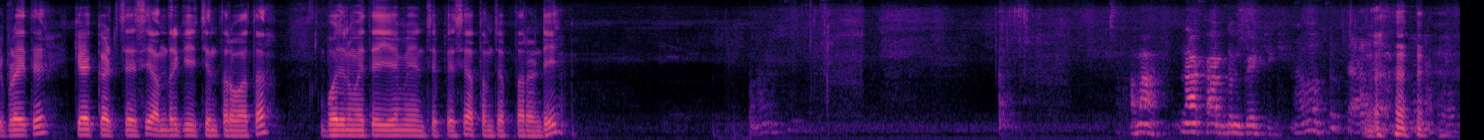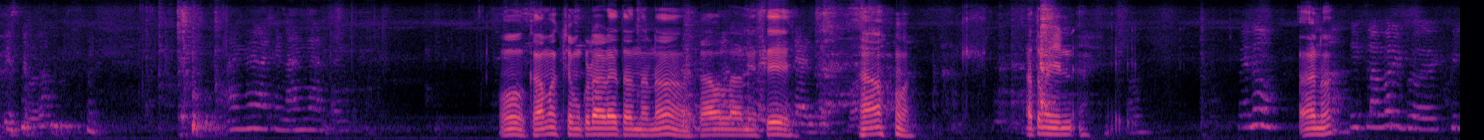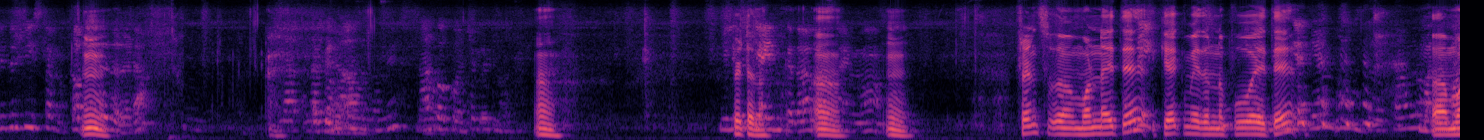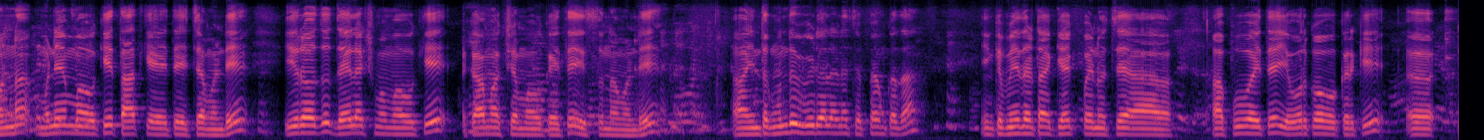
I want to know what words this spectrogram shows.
ఇప్పుడైతే కేక్ కట్ చేసి అందరికీ ఇచ్చిన తర్వాత భోజనం అయితే ఏమి అని చెప్పేసి అత్తమ్మ చెప్తారండి. అమ్మా నాకు అర్థం పెట్టి. ఓ కామాక్షం కూడా అడుగుతుందను కావాలా అనేసి. ఆమా. అవును. పెట్టను. ఫ్రెండ్స్ మొన్న అయితే కేక్ మీద ఉన్న పువ్వు అయితే మొన్న మునియమ్మకి తాతకి అయితే ఇచ్చామండి. ఈరోజు జయలక్ష్మి అమ్మకి కామాక్షి అమ్మకి అయితే ఇస్తున్నామండి. ఇంతకుముందు వీడియోలోనే చెప్పాం కదా ఇంక మీదట కేక్ పైన వచ్చే ఆ- పువ్వు అయితే ఎవరికో ఒకరికి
